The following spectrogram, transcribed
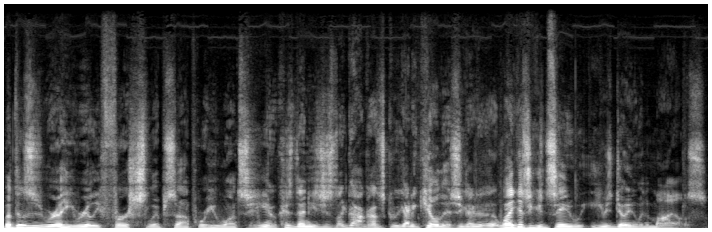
But this is where he really first slips up where he wants you know, because then he's just like, Oh God, we gotta kill this. You gotta well, I guess you could say he was doing it with Miles.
